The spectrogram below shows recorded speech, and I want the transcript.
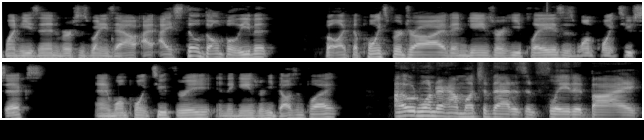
when he's in versus when he's out. I, I still don't believe it, but like the points per drive in games where he plays is 1.26 and 1.23 in the games where he doesn't play. I would wonder how much of that is inflated by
